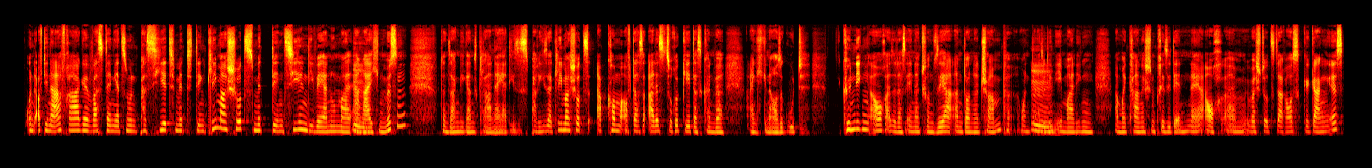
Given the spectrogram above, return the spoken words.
Und auf die Nachfrage, was denn jetzt nun passiert mit dem Klimaschutz, mit den Zielen, die wir ja nun mal mhm. erreichen müssen, dann sagen die ganz klar, naja, dieses Pariser Klimaschutzabkommen, auf das alles zurückgeht, das können wir eigentlich genauso gut kündigen auch, also das erinnert schon sehr an Donald Trump und also mhm. also den ehemaligen amerikanischen Präsidenten, der ja auch ähm, überstürzt daraus gegangen ist.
